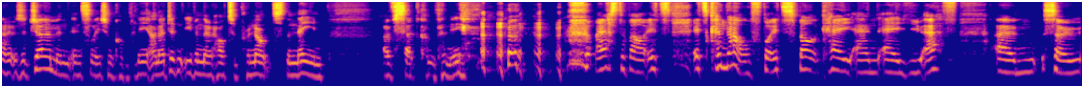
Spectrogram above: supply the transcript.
and it was a German insulation company, and I didn't even know how to pronounce the name of said company. I asked about it's it's Knauf, but it's spelled K N A U F. Um, so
